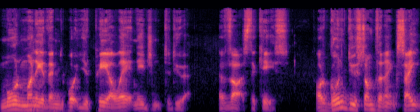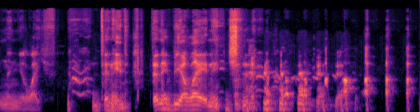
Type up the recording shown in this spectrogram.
more money than what you'd pay a letting agent to do it. If that's the case, or go and do something exciting in your life. didn't mm. didn't be a letting agent.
